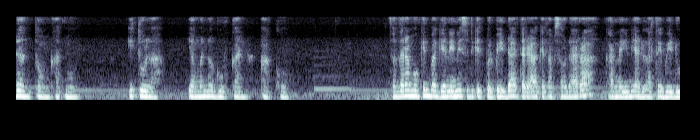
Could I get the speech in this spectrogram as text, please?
dan tongkatmu, itulah yang meneguhkan aku. Saudara mungkin bagian ini sedikit berbeda dari Alkitab saudara, karena ini adalah TB2.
